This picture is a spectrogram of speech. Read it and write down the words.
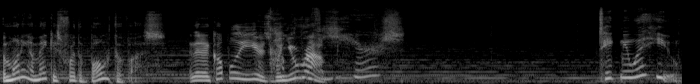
The money I make is for the both of us. And then in a couple of years, when you're Couple out, Years? Take me with you.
